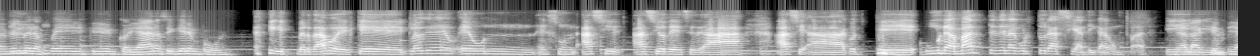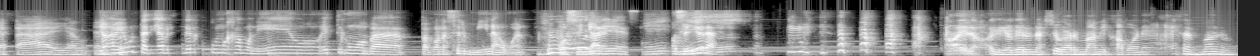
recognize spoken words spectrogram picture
También me los pueden escribir en coreano si quieren, pues. ¿Verdad? Pues es que Claudio es, un es un asio, asio de ese- ah, asia- ah, eh, un amante de la cultura asiática, compadre. Ya la gente ya sabe, ya. ya Yo, a mí me gustaría aprender como japonés o este como para conocer mina, weón. Puta, señora. sí, O señora. Ay, no, yo quiero una sugar mami japonesa, hermano.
